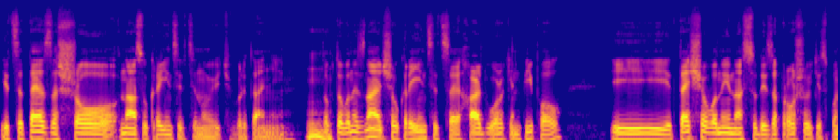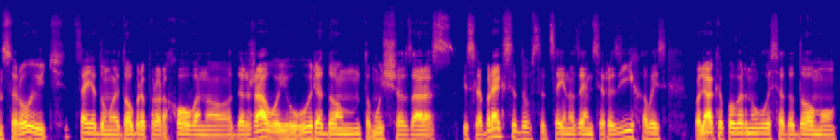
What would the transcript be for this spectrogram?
І це те, за що нас, українців, цінують в Британії. М. Тобто вони знають, що українці це hard-working people, і те, що вони нас сюди запрошують і спонсорують, це, я думаю, добре прораховано державою, урядом, тому що зараз після Брексіду все це іноземці роз'їхались, поляки повернулися додому,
